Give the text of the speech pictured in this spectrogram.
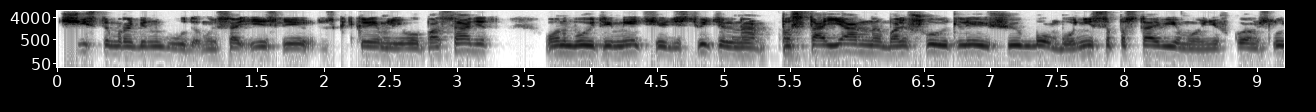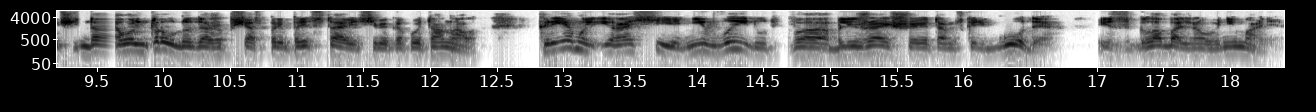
чистым Робин Гудом, и если так сказать, Кремль его посадит, он будет иметь действительно постоянно большую тлеющую бомбу, несопоставимую ни в коем случае. Довольно трудно даже сейчас представить себе какой-то аналог. Кремль и Россия не выйдут в ближайшие, там сказать, годы из глобального внимания.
